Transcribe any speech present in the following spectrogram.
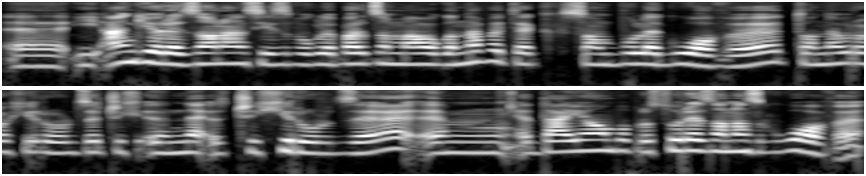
E, I angiorezonans jest w ogóle bardzo mało go, nawet jak są bóle głowy, to neurochirurdzy czy, chi- ne, czy chirurdzy dają po prostu rezonans głowy,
